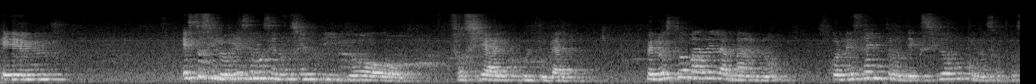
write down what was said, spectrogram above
Em, esto si lo viésemos en un sentido social, cultural, pero esto va de la mano con esa introyección que nosotros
